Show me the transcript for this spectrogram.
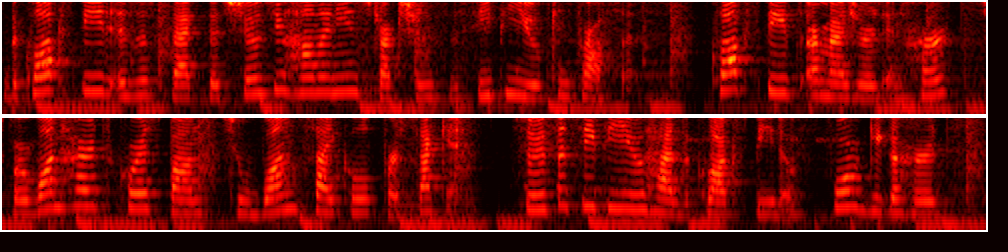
The clock speed is a spec that shows you how many instructions the CPU can process. Clock speeds are measured in hertz, where 1 hertz corresponds to 1 cycle per second. So if a CPU has a clock speed of 4 GHz,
